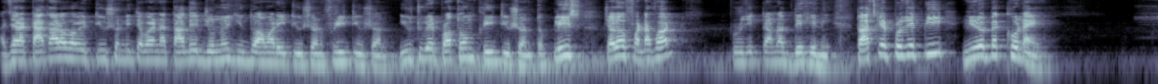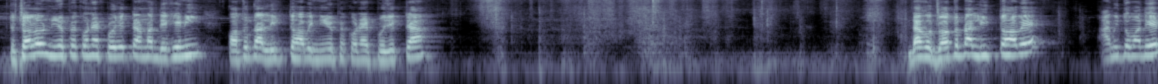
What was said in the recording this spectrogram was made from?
আর যারা টাকার অভাবে টিউশন নিতে পারে না, তাদের জন্যই কিন্তু আমার এই টিউশন ফ্রি টিউশন ইউটিউবের প্রথম ফ্রি টিউশন তো প্লিজ চলো ফটাফট প্রজেক্টটা আমরা দেখে নিই। তো আজকের প্রজেক্ট কি? নিরপেক্ষ ন্যায়। তো চলো নিরপেক্ষণের প্রজেক্টটা আমরা দেখে নিই, কতটা লিখতে হবে নিরপেক্ষণের প্রজেক্টটা দেখো, যতটা লিখতে হবে, আমি তোমাদের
